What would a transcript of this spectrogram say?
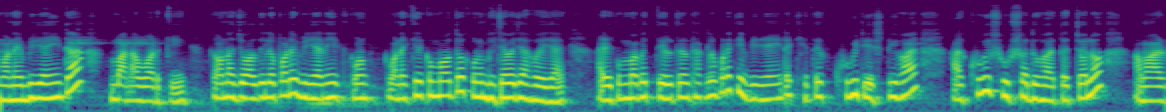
মানে বিরিয়ানিটা বানাবো আর কি। কেননা জল দিলে পরে বিরিয়ানি কোন- মানে কীরকম বলতো? কোনো ভেজা ভেজা হয়ে যায়। আর এরকমভাবে তেল তেল থাকলে পরে কি বিরিয়ানিটা খেতে খুবই টেস্টি হয় আর খুবই সুস্বাদু হয়। তো চলো, আমার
